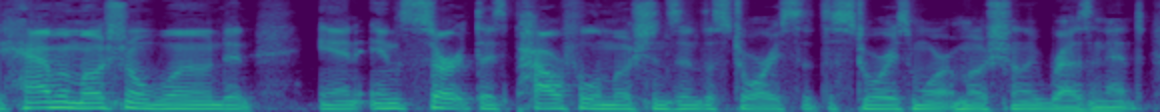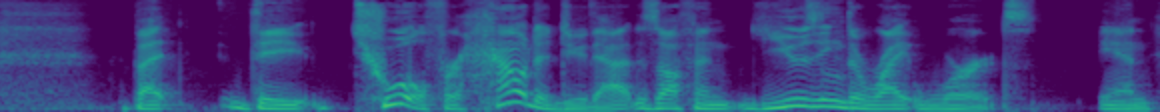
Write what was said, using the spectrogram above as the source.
Have emotional wound and, and insert these powerful emotions into the story so that the story is more emotionally resonant. But the tool for how to do that is often using the right words and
